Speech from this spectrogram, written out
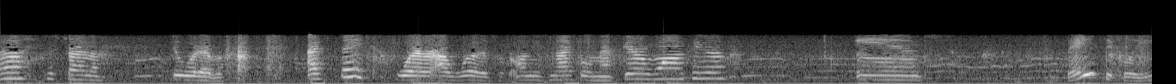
Uh, just trying to do whatever. I think where I was was on these nice little mascara wands here. And basically,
